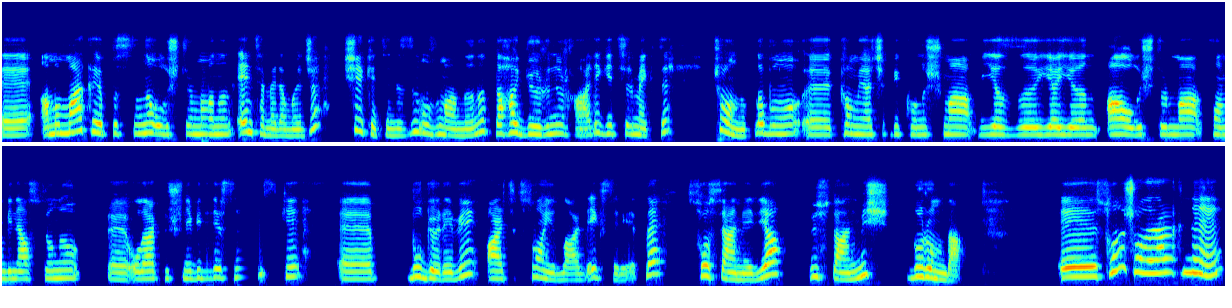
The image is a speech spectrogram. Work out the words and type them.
E, ama marka yapısını oluşturmanın en temel amacı şirketinizin uzmanlığını daha görünür hale getirmektir. Çoğunlukla bunu e, kamuya açık bir konuşma, bir yazı, yayın, ağ oluşturma kombinasyonu e, olarak düşünebilirsiniz ki e, bu görevi artık son yıllarda ekseriyetle sosyal medya üstlenmiş durumda. E, sonuç olarak ne?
